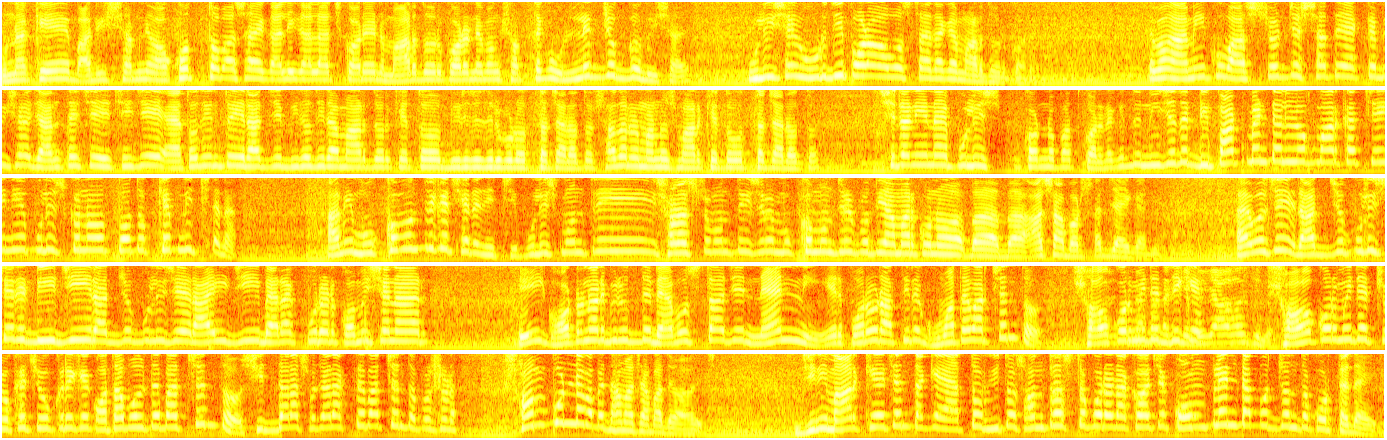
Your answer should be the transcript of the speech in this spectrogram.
ওনাকে বাড়ির সামনে অকথ্য ভাষায় গালিগালাজ করেন, মারধর করেন এবং সবথেকে উল্লেখযোগ্য বিষয়, পুলিশের উর্দি পড়া অবস্থায় তাকে মারধর করে। এবং আমি খুব আশ্চর্যের সাথে একটা বিষয় জানতে চেয়েছি যে, এতদিন তো এই রাজ্যে বিরোধীরা মারধর খেত, বিরোধীদের উপর অত্যাচার হতো, সাধারণ মানুষ মার খেত, অত্যাচার হতো। সেটা নিয়ে নয়, পুলিশ কর্ণপাত করে না। কিন্তু নিজেদের ডিপার্টমেন্টের লোক মার খাচ্ছে, এই নিয়ে পুলিশ কোনো পদক্ষেপ নিচ্ছে না। আমি মুখ্যমন্ত্রীকে ছেড়ে দিচ্ছি। পুলিশ মন্ত্রী, স্বরাষ্ট্রমন্ত্রী হিসেবে মুখ্যমন্ত্রীর প্রতি আমার কোনো আশা ভরসার জায়গা নেই। আমি বলছি, রাজ্য পুলিশের ডিজি রাজ্য পুলিশের আইজি ব্যারাকপুরের কমিশনার এই ঘটনার বিরুদ্ধে ব্যবস্থা যে নেননি এরপরেও রাত্রিরে ঘুমাতে পারছেন তো? সহকর্মীদের দিকে সহকর্মীদের চোখে চোখ রেখে কথা বলতে পারছেন তো? সিদ্ধারা সোজা রাখতে পারছেন তো? প্রশ্নটা সম্পূর্ণভাবে ধামাচাপা দেওয়া হয়েছে। যিনি মার খেয়েছেন তাকে এত ভীত সন্ত্রস্ত করে রাখা হয়েছে কমপ্লেনটা পর্যন্ত করতে দেয়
